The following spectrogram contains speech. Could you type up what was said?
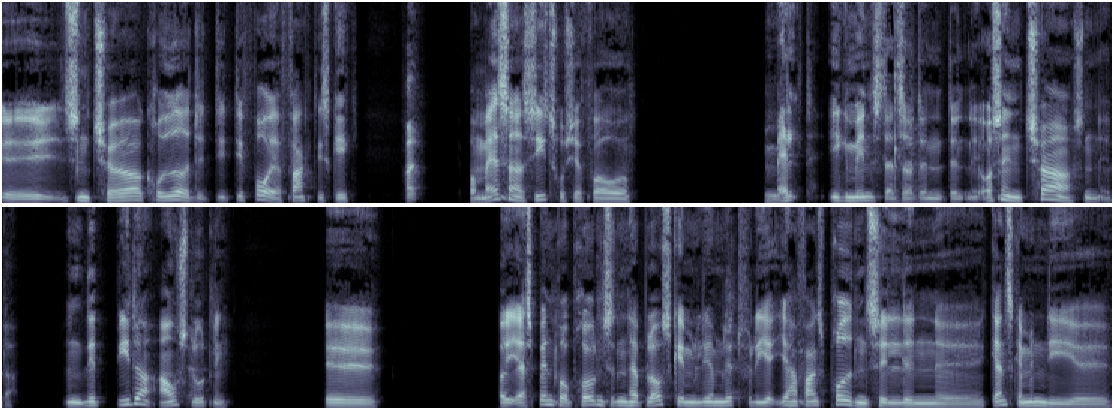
øh, sådan tørre krydder, det, det, det får jeg faktisk ikke. Nej. Jeg får masser af citrus, jeg får malt, ikke mindst, altså den, den, også en tør, sådan, eller en lidt bitter afslutning. Øh, og jeg er spændt på at prøve den til den her blåskimmel lige om lidt, fordi jeg, jeg har faktisk prøvet den til en øh, ganske almindelig, øh,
